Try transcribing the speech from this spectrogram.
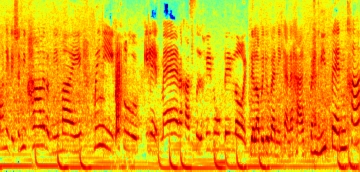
ตอนเด็กๆฉันมีผ้าอะไรแบบนี้ไหมไม่มีก็คือกิเลสแม่นะคะ ซื้อให้ลูกได้เลย เดี๋ยวเราไปดูแบรนด์นี้กันนะคะแบรนด์นี้เป็นค่ะ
